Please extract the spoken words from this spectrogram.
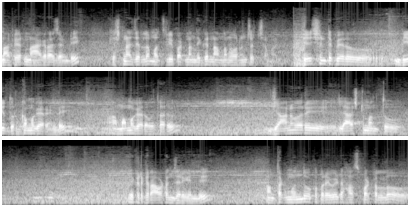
నా పేరు నాగరాజ్ అండి. కృష్ణా జిల్లా మచిలీపట్నం దగ్గర నందమూరు నుంచి వచ్చామండి పేషెంట్ పేరు బి దుర్గమ్మ గారండి. అమ్మమ్మ గారు అవుతారు. జనవరి లాస్ట్ మంత్ ఇక్కడికి రావడం జరిగింది. అంతకుముందు ఒక ప్రైవేట్ హాస్పిటల్లో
